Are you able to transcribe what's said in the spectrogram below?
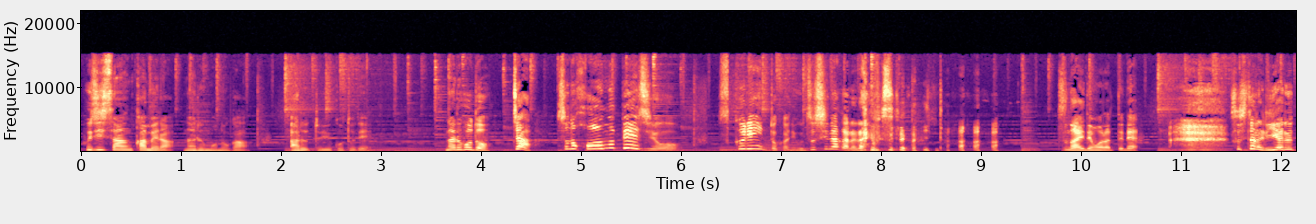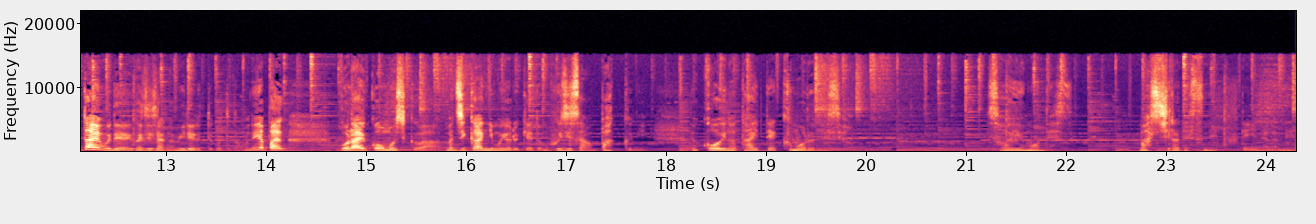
富士山カメラなるものがあるということで。なるほど。じゃあそのホームページをスクリーンとかに映しながらライブすればいいんだ。つないでもらってね。そしたらリアルタイムで富士山が見れるってことだもんね。やっぱりご来光もしくは、まあ、時間にもよるけれども富士山バックにこういうの大抵曇るんですよ。そういうもんです。真っ白ですね。って言いながらね。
